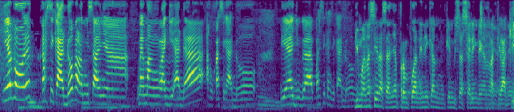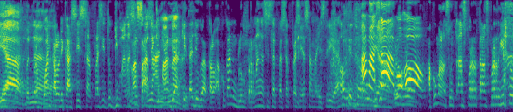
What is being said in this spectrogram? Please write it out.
Iya pokoknya kasih kado kalau misalnya memang lagi ada, aku kasih kado. Dia juga pasti kasih kado. Gimana sih rasanya perempuan ini kan mungkin bisa sharing dengan laki-laki Iya, ya. benar. Perempuan kalau dikasih surprise itu gimana sih Perasaannya perasaannya? gimana Biar kita gitu. juga kalau aku kan belum pernah ngasih surprise-surprise ya sama istri ya. Oh gitu. Ah masa? Iya, belum. Bohong. Aku mah langsung transfer transfer gitu.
